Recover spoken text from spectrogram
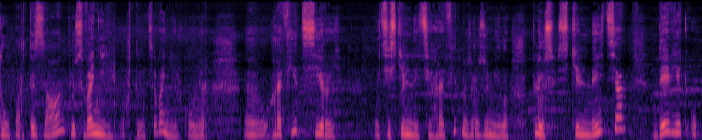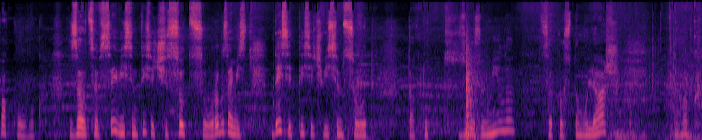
дуб артизан, плюс ваніль. Ух ти, це ваніль колір. Е, Графіт сірий. Оці стільниці графіт, ну зрозуміло. Плюс стільниця 9 упаковок. За оце все 8640 замість 10800. Так, тут зрозуміло. Це просто муляж. Так.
